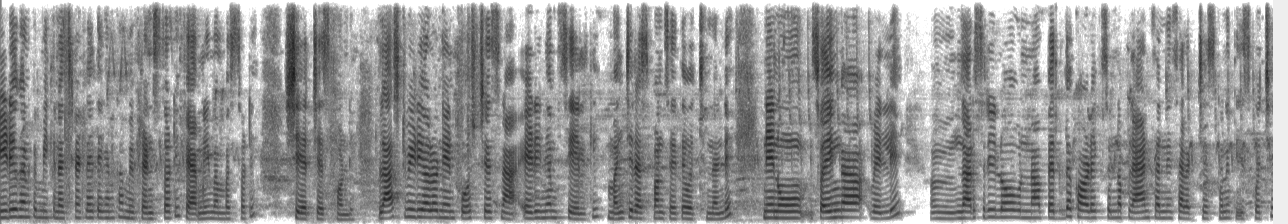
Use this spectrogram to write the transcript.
వీడియో కనుక మీకు నచ్చినట్లయితే కనుక మీ ఫ్రెండ్స్ తోటి ఫ్యామిలీ మెంబర్స్ తోటి షేర్ చేసుకోండి. లాస్ట్ వీడియోలో నేను పోస్ట్ చేసిన ఎడినియం సేల్కి మంచి రెస్పాన్స్ అయితే వచ్చిందండి. నేను స్వయంగా వెళ్ళి నర్సరీలో ఉన్న పెద్ద కాడెక్స్ ఉన్న ప్లాంట్స్ అన్నీ సెలెక్ట్ చేసుకుని తీసుకొచ్చి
